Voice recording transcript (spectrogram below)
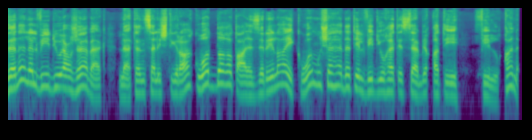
إذا نال الفيديو إعجابك لا تنسى الاشتراك والضغط على زر لايك ومشاهدة الفيديوهات السابقة في القناة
